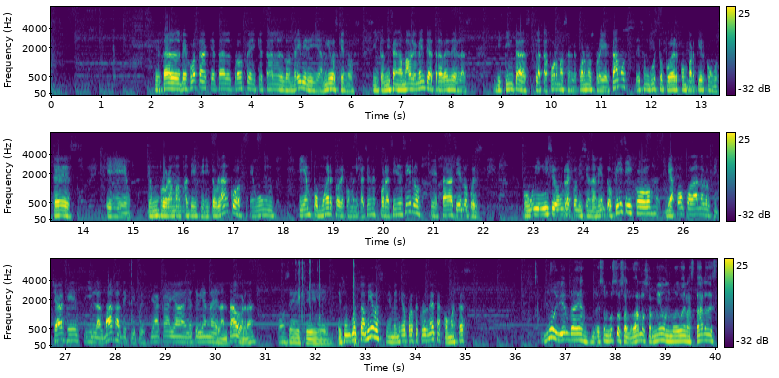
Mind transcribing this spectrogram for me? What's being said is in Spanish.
¿Qué tal BJ? ¿Qué tal profe? ¿Qué tal don David? Y amigos que nos sintonizan amablemente a través de las distintas plataformas en las cuales nos proyectamos. Es un gusto poder compartir con ustedes eh, en un programa más de Infinito Blanco, en un tiempo muerto de comunicaciones, por así decirlo, que está haciendo pues un inicio, un recondicionamiento físico, de a poco dando los fichajes y las bajas de que pues ya acá ya, ya se habían adelantado, ¿verdad? Entonces, eh, es un gusto amigos, bienvenido profe Cruz Mesa, ¿cómo estás? Muy bien, Brian. Es un gusto saludarlos, amigos. Muy buenas tardes.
